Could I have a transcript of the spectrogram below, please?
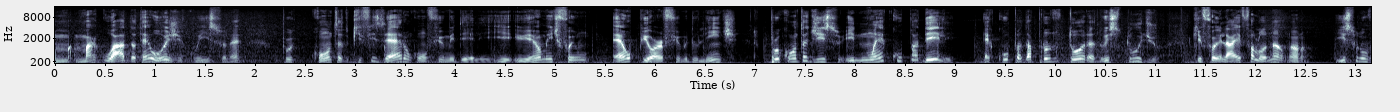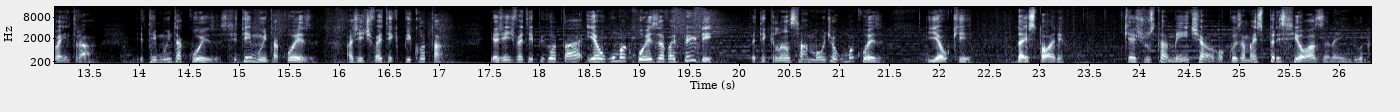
magoado até hoje com isso, né? Por conta do que fizeram com o filme dele. E, e realmente foi um. É o pior filme do Lynch por conta disso. E não é culpa dele. É culpa da produtora, do estúdio, que foi lá e falou: não, não, não. Isso não vai entrar. E tem muita coisa. Se tem muita coisa, a gente vai ter que picotar. E a gente vai ter que picotar e alguma coisa vai perder. Vai ter que lançar a mão de alguma coisa. E é o quê? Da história. Que é justamente a coisa mais preciosa, né, em Duna.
